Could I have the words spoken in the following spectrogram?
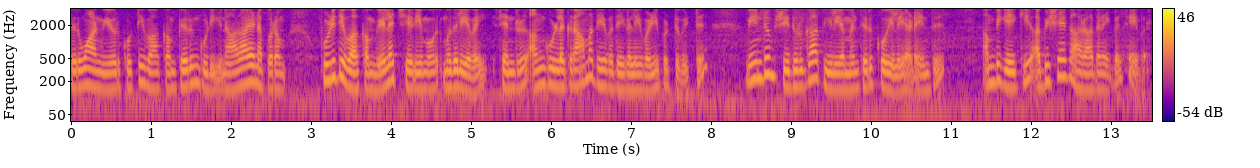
திருவான்மியூர் குட்டிவாக்கம் பெருங்குடி நாராயணபுரம் புழுதிவாக்கம் வேளச்சேரி முதலியவை சென்று அங்குள்ள கிராம தேவதைகளை வழிபட்டுவிட்டு மீண்டும் ஸ்ரீ துர்கா பீலியம்மன் திருக்கோயிலை அடைந்து அம்பிகைக்கு அபிஷேக ஆராதனைகள் செய்வர்.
